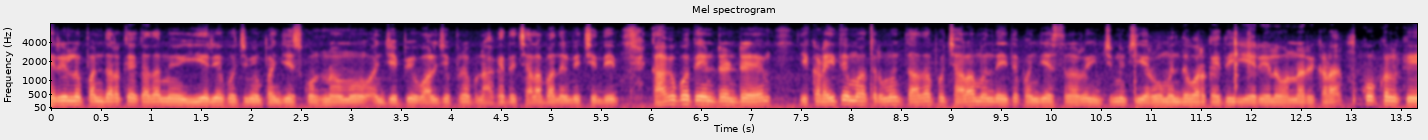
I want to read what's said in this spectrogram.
ఏరియాలో పని దొరకే కదా మేము ఈ ఏరియాకి వచ్చి మేము పని చేసుకుంటున్నాము అని చెప్పి వాళ్ళు చెప్పినప్పుడు నాకైతే చాలా బాధ అనిపించింది. కాకపోతే ఏంటంటే ఇక్కడైతే మాత్రము దాదాపు చాలామంది అయితే పని చేస్తున్నారు. ఇంచుమించు ఇరవై మంది వరకు అయితే ఈ ఏరియాలో ఉన్నారు ఇక్కడ. ఒక్కొక్కరికి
